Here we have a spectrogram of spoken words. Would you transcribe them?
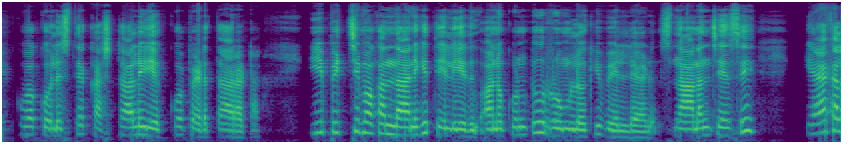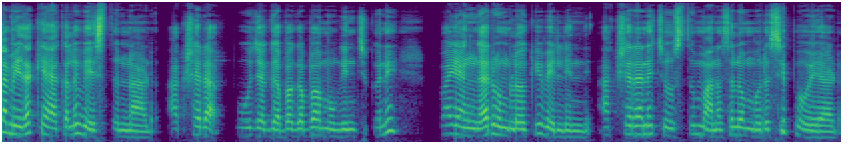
ఎక్కువ కొలిస్తే కష్టాలు ఎక్కువ పెడతారట. ఈ పిచ్చి ముఖం దానికి తెలియదు అనుకుంటూ రూమ్లోకి వెళ్ళాడు. స్నానం చేసి కేకల మీద కేకలు వేస్తున్నాడు. అక్షర పూజ గబగబా ముగించుకుని భయంగా రూమ్లోకి వెళ్ళింది. అక్షరని చూస్తూ మనసులో మురిసిపోయాడు.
